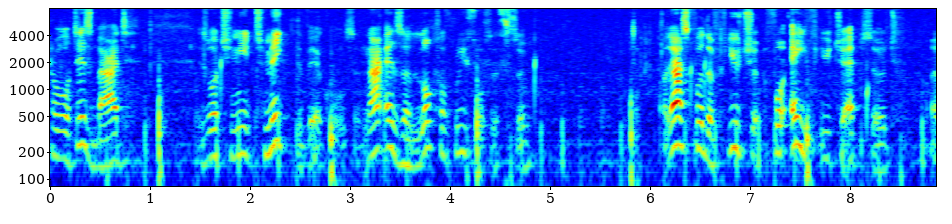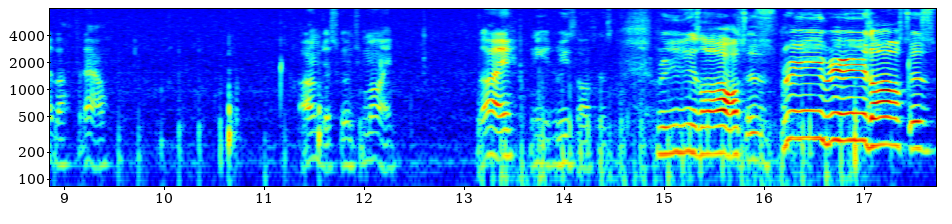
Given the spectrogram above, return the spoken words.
What is bad is what you need to make the vehicles, and that is a lot of resources. So well, that's for the future, for a future episode. However, for now, I'm just going to mine. I need resources. Resources, free resources.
